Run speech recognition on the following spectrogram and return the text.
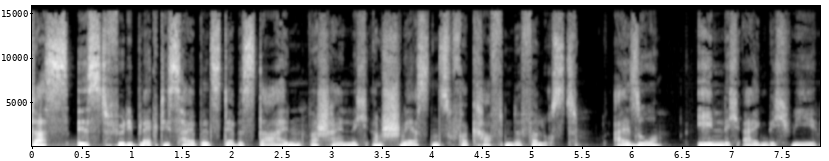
Das ist für die Black Disciples der bis dahin wahrscheinlich am schwersten zu verkraftende Verlust. Also ähnlich eigentlich wie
